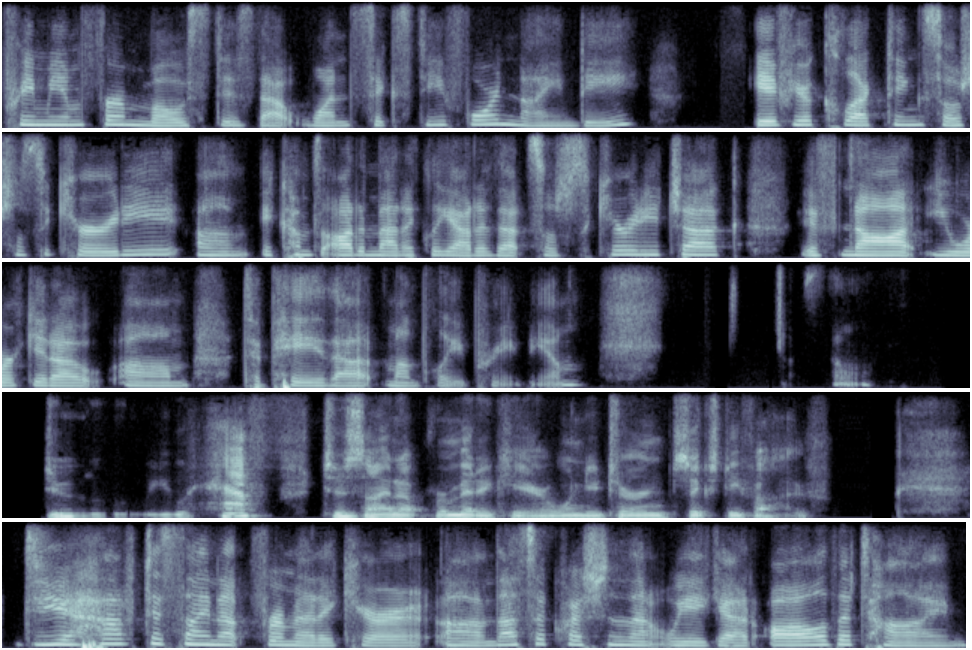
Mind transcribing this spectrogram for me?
premium for most is that 164.90 if you're collecting Social Security, um, it comes automatically out of that Social Security check. If not, you work it out um, to pay that monthly premium. So, do you have to sign up for Medicare when you turn 65? Do you have to sign up for Medicare? Um, that's a question that we get all the time.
